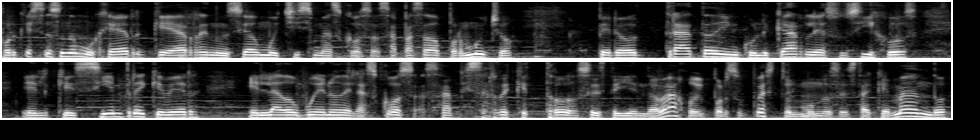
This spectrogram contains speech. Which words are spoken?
Porque esta es una mujer que ha renunciado a muchísimas cosas, ha pasado por mucho, pero trata de inculcarle a sus hijos el que siempre hay que ver el lado bueno de las cosas, a pesar de que todo se esté yendo abajo. Y por supuesto, el mundo se está quemando,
